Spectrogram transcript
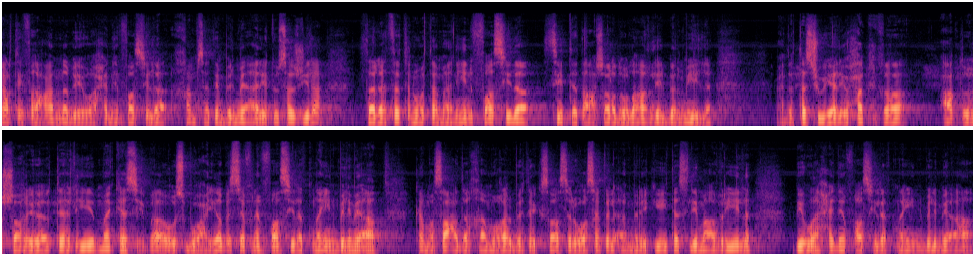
ارتفاعا ب 1.5% لتسجل 83.16 دولار للبرميل. عند التسوية ليحقق عقد الشهر التالي مكاسب أسبوعية ب 0.2% كما صعد خام غرب تكساس الوسيط الأمريكي تسليم أبريل ب 1.2%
